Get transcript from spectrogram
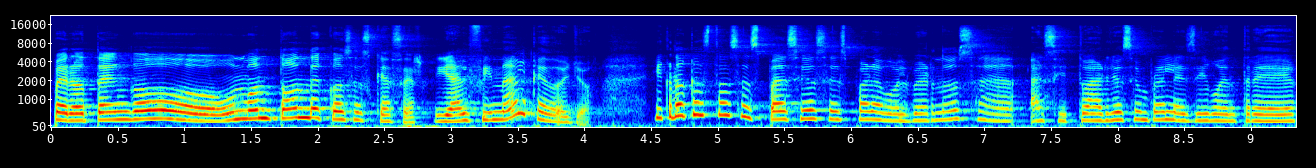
pero tengo un montón de cosas que hacer y al final quedo yo. Y creo que estos espacios es para volvernos a, a situar, yo siempre les digo, entre,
